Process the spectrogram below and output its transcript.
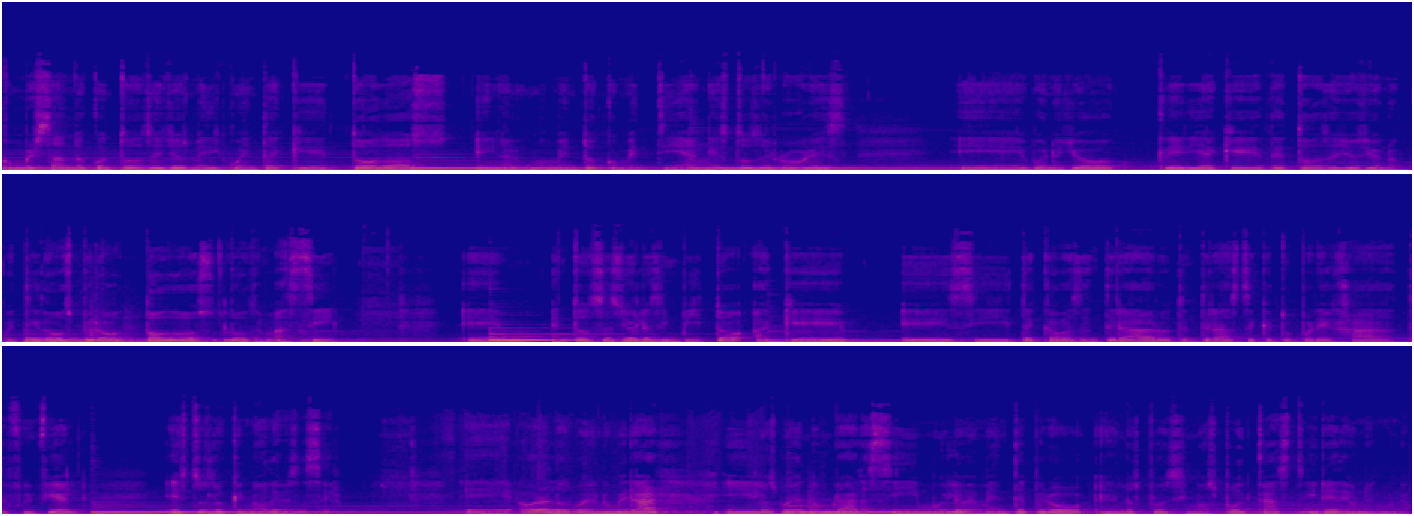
conversando con todos ellos me di cuenta que todos en algún momento cometían estos errores. Eh, bueno, yo creería que de todos ellos yo no cometí dos, pero todos los demás sí. Em, entonces yo les invito a que eh, si te acabas de enterar o te enteraste que tu pareja te fue infiel, esto es lo que no debes hacer. Eh, ahora los voy a enumerar y los voy a nombrar así muy levemente, pero en los próximos podcasts iré de uno en uno.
